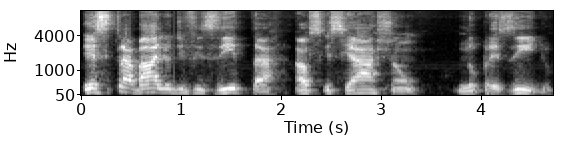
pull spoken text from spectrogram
Esse trabalho de visita aos que se acham no presídio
